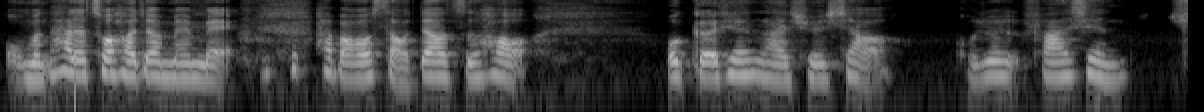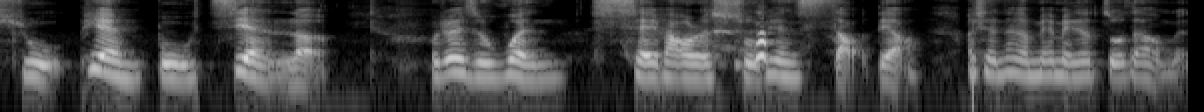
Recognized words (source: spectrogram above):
我们她的绰号叫妹妹。她把我扫掉之后，我隔天来学校，我就发现薯片不见了，我就一直问谁把我的薯片扫掉，而且那个妹妹就坐在我们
